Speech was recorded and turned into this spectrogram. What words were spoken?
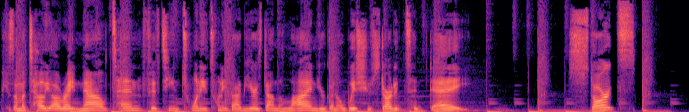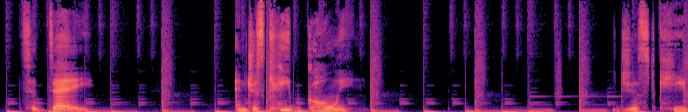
Because I'm going to tell y'all right now 10, 15, 20, 25 years down the line, you're going to wish you started today. Starts today and just keep going. Just keep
